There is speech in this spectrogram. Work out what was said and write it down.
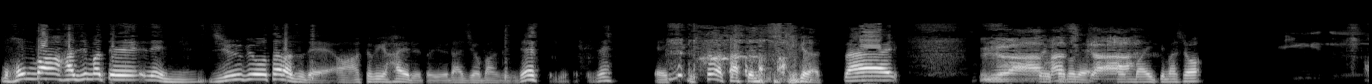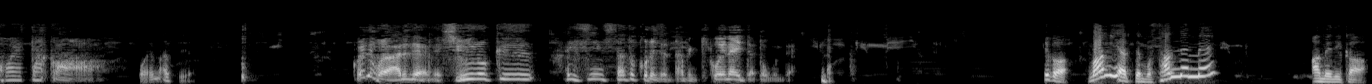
もう本番始まってね、10秒足らずでああくびが入るというラジオ番組です。ということでね。えー、聞く人は勝手に聞いてください。うわー、マジということで、本か。番行きましょ聞こえたか。う。聞こえますよ。これでもあれだよね。収録配信したところじゃ多分聞こえないんだと思うんだよ。てか、マミヤってもう3年目？アメリカ。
